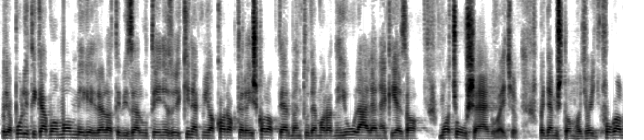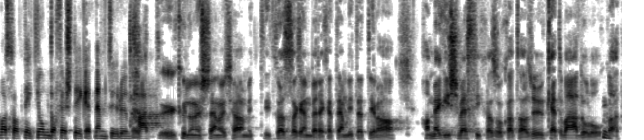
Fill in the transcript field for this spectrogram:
hogy a politikában van még egy relativizáló tényező, hogy kinek mi a karaktere, és karakterben tud-e maradni, jól áll-e neki ez a macsóság, vagy, vagy nem is tudom, hogy, hogy fogalmazhatnék nyomdafestéket nem tűröm. Hát különösen, hogyha amit itt gazdag embereket említettél, a ha meg is veszik azokat az őket vádolókat,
